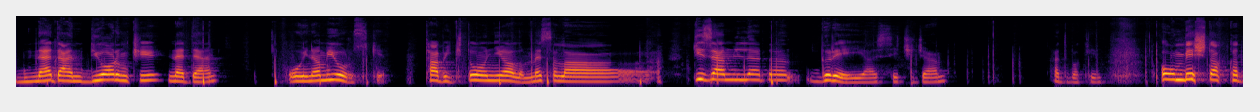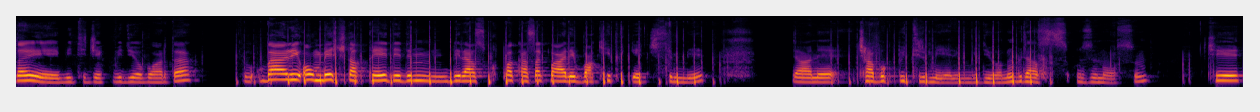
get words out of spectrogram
neden diyorum ki neden oynamıyoruz ki? Tabii ki de oynayalım. Mesela gizemlilerden Grey'i seçeceğim. Hadi bakayım. 15 dakikada bitecek video bu arada. Bari 15 dakikaya dedim biraz kupa kasak bari vakit geçsin bir. Yani çabuk bitirmeyelim videonu. Biraz uzun olsun. Ki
